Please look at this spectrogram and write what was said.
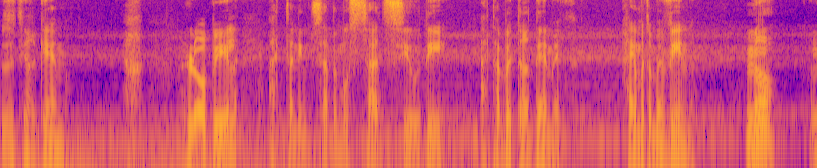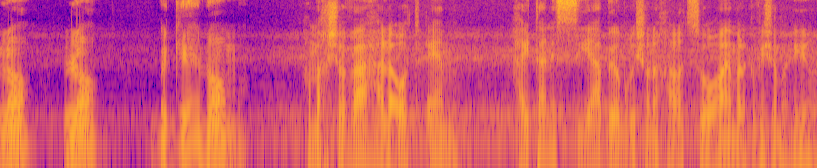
זה תרגם. לא, ביל, אתה נמצא במוסד סיעודי. אתה בתרדמת. האם אתה מבין? לא, לא, לא. בגיהנום. המחשבה על האות M הייתה נסיעה ביום ראשון אחר הצהריים על הכביש המהיר.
